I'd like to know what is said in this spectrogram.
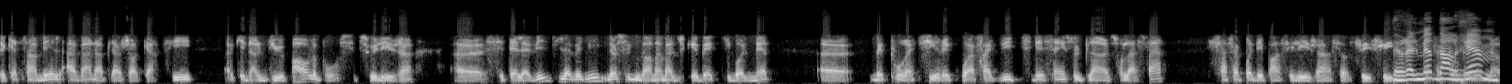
le 400 000 avant la plage Jacques-Cartier, euh, qui est dans le Vieux-Port, pour situer les gens, euh, c'était la ville qui l'avait mis. Là, c'est le gouvernement du Québec qui va le mettre. mais pour attirer quoi? Faire des petits dessins sur le plan, sur l'asphalte, ça ne fait pas dépenser les gens, ça. C'est, devrait le mettre dans le REM.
